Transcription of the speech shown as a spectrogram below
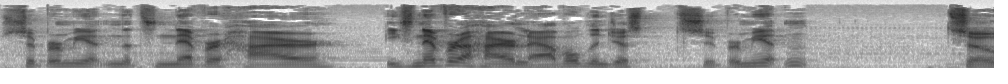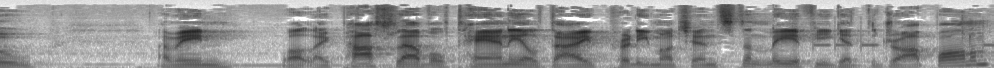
super mutant that's never higher, he's never a higher level than just super mutant. So, I mean, what like past level ten, he'll die pretty much instantly if you get the drop on him.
